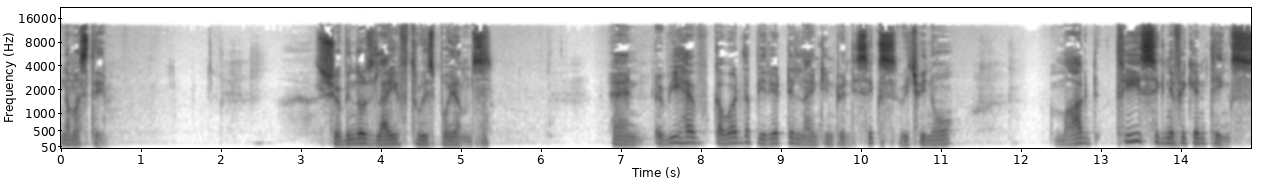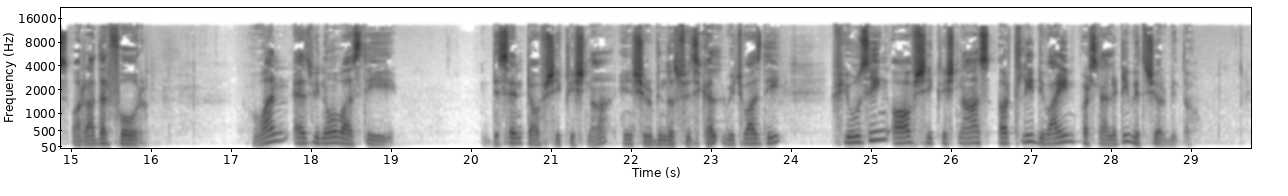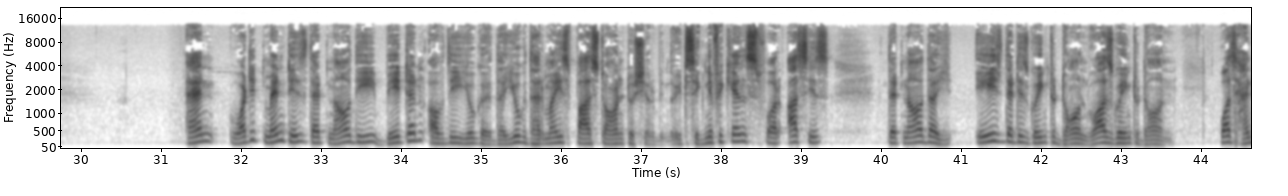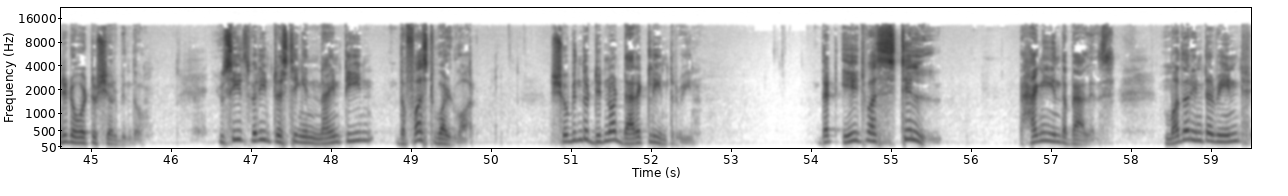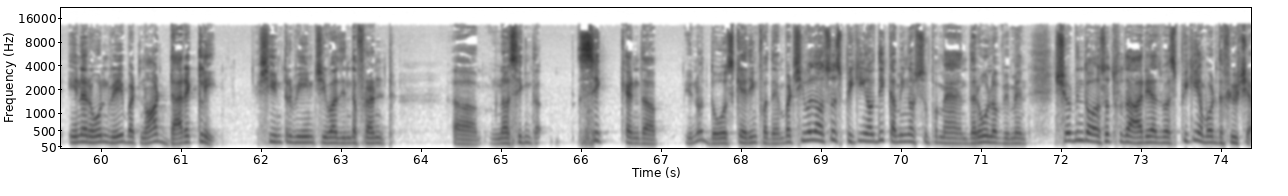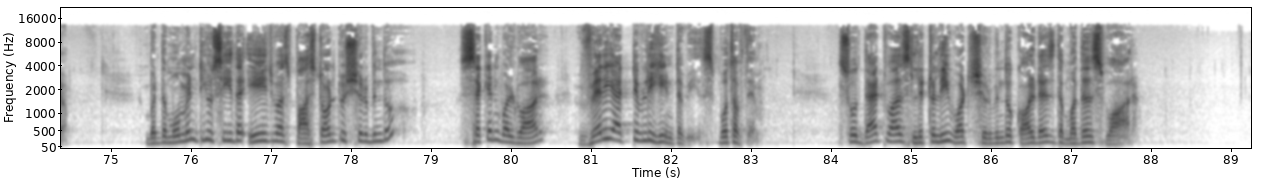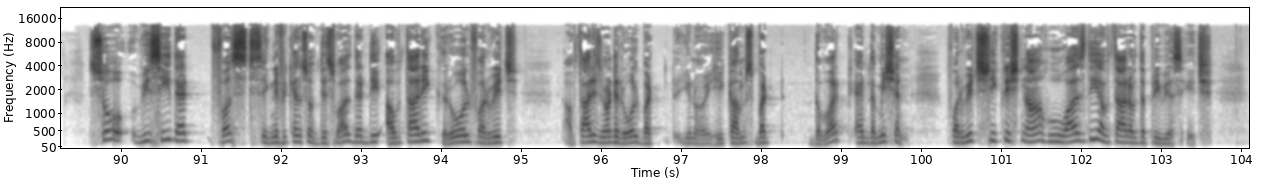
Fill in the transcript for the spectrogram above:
Namaste. Sri Aurobindo's life through his poems. And we have covered the period till 1926, which we know marked three significant things, or rather four. One, as we know, was the descent of Sri Krishna in Sri Aurobindo's physical, which was the fusing of Sri Krishna's earthly divine personality with Sri Aurobindo. And what it meant is that now the baton of the Yuga, the Yug Dharma, is passed on to Sri Its significance for us is that now the age that is going to dawn, was going to dawn, was handed over to Sri You see, it's very interesting. In 19, the First World War, Sri did not directly intervene that age was still hanging in the balance. Mother intervened in her own way, but not directly. She intervened, she was in the front, uh, nursing the sick and the you know those caring for them but she was also speaking of the coming of superman the role of women Sri Aurobindo also through the aryas was speaking about the future but the moment you see the age was passed on to Sri Aurobindo second world war very actively he intervenes both of them so that was literally what Sri Aurobindo called as the mother's war. So we see that first significance of this was that the avataric role for which avatar is not a role, but you know he comes, but the work and the mission for which Sri Krishna, who was the avatar of the previous age,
